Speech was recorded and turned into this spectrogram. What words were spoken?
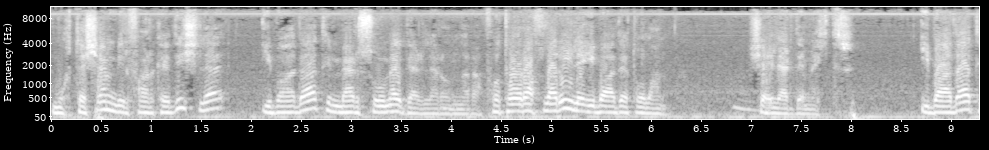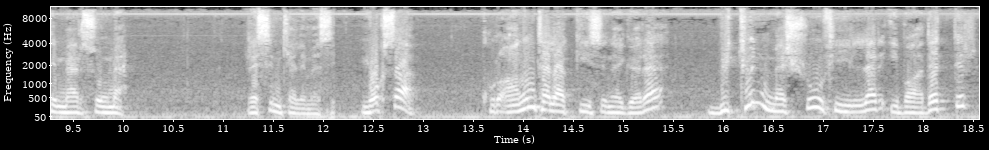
muhteşem bir fark edişle ibadat-ı mersume derler onlara. Fotoğraflarıyla ibadet olan şeyler demektir. İbadat-ı mersume resim kelimesi. Yoksa Kur'an'ın telakkisine göre bütün meşru fiiller ibadettir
